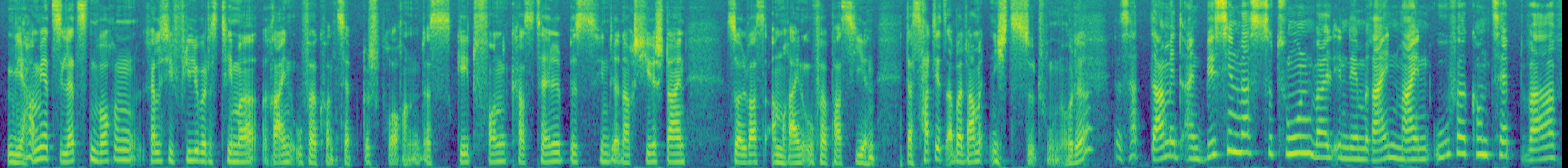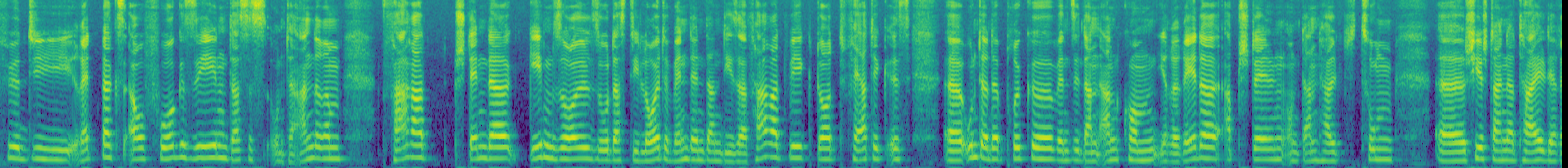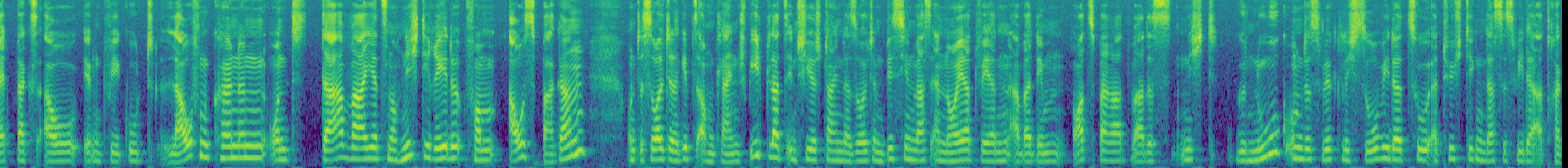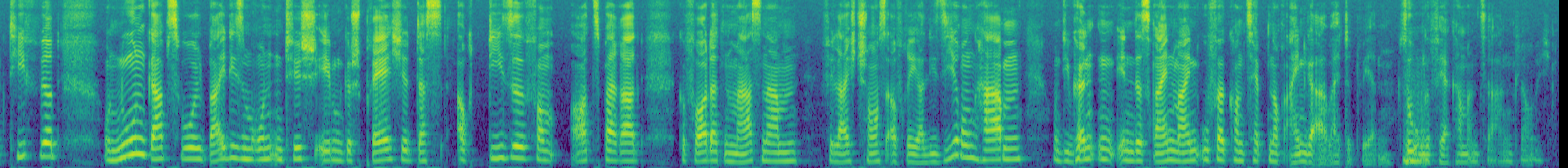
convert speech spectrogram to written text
Wir haben jetzt die letzten Wochen relativ viel über das Thema Rheinuferkonzept gesprochen. Das geht von Kastell bis hinter nach Schierstein soll was am Rheinufer passieren. Das hat jetzt aber damit nichts zu tun, oder? Das hat damit ein bisschen was zu tun, weil in dem Rhein-Main-Ufer-Konzept war für die Redbergsau vorgesehen, dass es unter anderem Fahrrad Ständer geben soll, so dass die Leute, wenn denn dann dieser Fahrradweg dort fertig ist, äh, unter der Brücke, wenn sie dann ankommen, ihre Räder abstellen und dann halt zum äh, Schiersteiner Teil der Redbergsau irgendwie gut laufen können. Und da war jetzt noch nicht die Rede vom Ausbaggern. Und es sollte, da gibt es auch einen kleinen Spielplatz in Schierstein, da sollte ein bisschen was erneuert werden, aber dem Ortsbeirat war das nicht genug, um das wirklich so wieder zu ertüchtigen, dass es wieder attraktiv wird. Und nun gab es wohl bei diesem runden Tisch eben Gespräche, dass auch diese vom Ortsbeirat geforderten Maßnahmen vielleicht Chance auf Realisierung haben und die könnten in das Rhein-Main-Ufer-Konzept noch eingearbeitet werden. So mhm. ungefähr kann man sagen, glaube ich.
